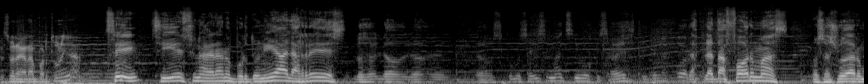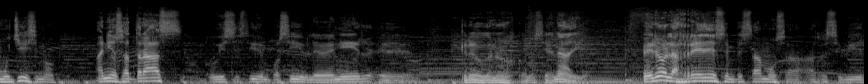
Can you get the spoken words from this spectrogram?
Es una gran oportunidad. Sí, sí, es una gran oportunidad. Las redes, los, los- los- los- ¿cómo se dice, Maxi? Vos que sabés, este las plataformas nos ayudaron muchísimo. años atrás hubiese sido imposible venir, eh, creo que no nos conocía nadie. Pero las redes empezamos a recibir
